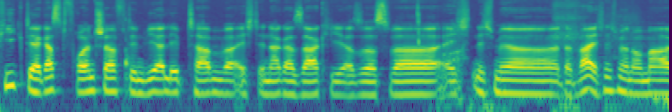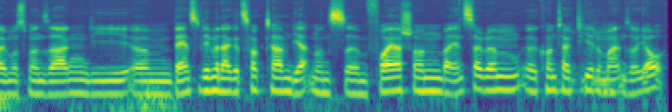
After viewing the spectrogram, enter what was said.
Peak der Gastfreundschaft, den wir erlebt haben, war echt in Nagasaki. Also das war echt nicht mehr, das war echt nicht mehr normal, muss man sagen. Die ähm, Bands, zu denen wir da gezockt haben, die hatten uns ähm, vorher schon bei Instagram äh, kontaktiert und meinten so, yo,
